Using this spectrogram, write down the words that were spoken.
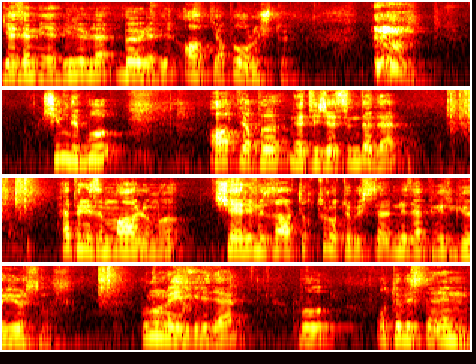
gezemeyebilirler. Böyle bir altyapı oluştu. Şimdi bu altyapı neticesinde de hepinizin malumu şehrimizde artık tur otobüslerini de hepiniz görüyorsunuz. Bununla ilgili de bu otobüslerin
